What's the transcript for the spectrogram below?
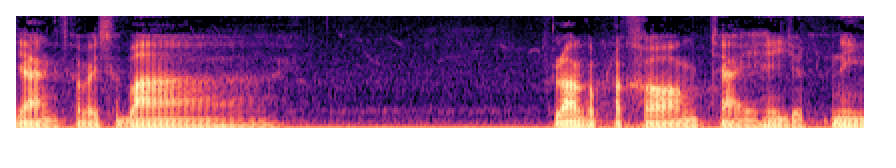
อย่างสบายๆร้องกับประคองใจให้หยุดนิ่ง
